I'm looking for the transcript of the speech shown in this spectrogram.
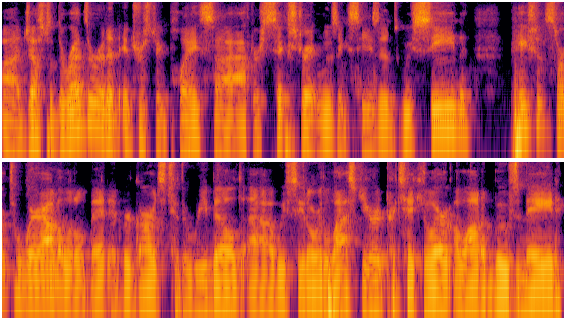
Uh, Justin, the Reds are in an interesting place uh, after six straight losing seasons. We've seen patience start to wear out a little bit in regards to the rebuild. Uh, we've seen over the last year in particular a lot of moves made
